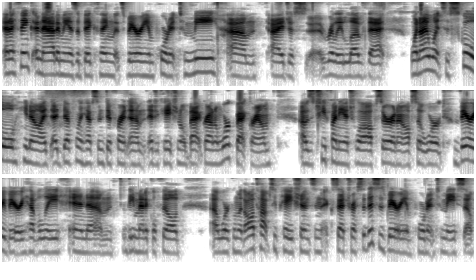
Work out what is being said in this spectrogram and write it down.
And I think anatomy is a big thing that's very important to me. Um, I just uh, really love that when I went to school, you know, I, I definitely have some different um, educational background and work background. I was a chief financial officer, and I also worked very, very heavily in um, the medical field, uh, working with autopsy patients and etc. So this is very important to me. So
